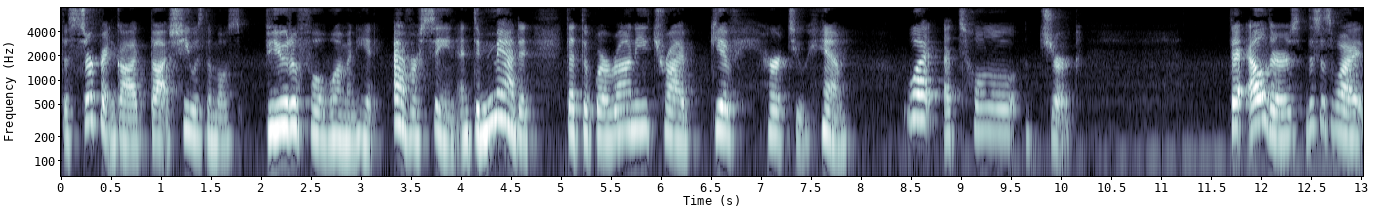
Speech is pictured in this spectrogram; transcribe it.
The serpent god thought she was the most beautiful woman he had ever seen and demanded that the Guarani tribe give her to him. What a total jerk. The elders, this is why,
